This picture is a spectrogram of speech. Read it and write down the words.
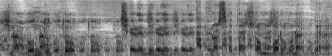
আপনার বন্ধুত্ব ছেড়ে দেবে। আপনার সাথে সম্পর্ক রাখবে না।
